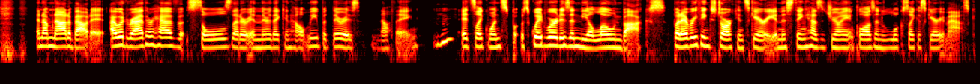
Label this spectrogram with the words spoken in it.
and I'm not about it. I would rather have souls that are in there that can help me, but there is nothing. Mhm. It's like when Sp- Squidward is in the alone box, but everything's dark and scary, and this thing has giant claws and looks like a scary mask,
